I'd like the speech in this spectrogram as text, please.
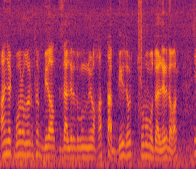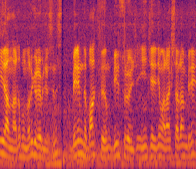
Ancak bu arabaların tabi 1.6 dizelleri de bulunuyor. Hatta 1.4 turbo modelleri de var. İlanlarda bunları görebilirsiniz. Benim de baktığım bir süre önce incelediğim araçlardan biri.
